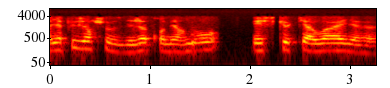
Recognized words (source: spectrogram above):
Il y a plusieurs choses. Déjà, premièrement, est-ce que Kawhi euh,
